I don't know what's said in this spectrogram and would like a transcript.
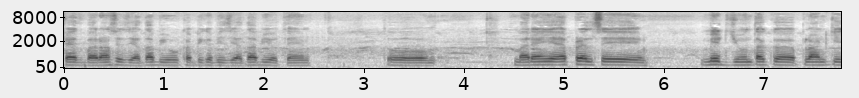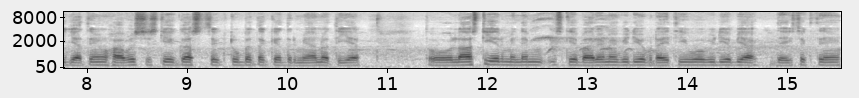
شاید بارہ سے زیادہ بھی ہو کبھی کبھی زیادہ بھی ہوتے ہیں۔ تو ہمارے یہاں یہ اپریل سے مڈ جون تک پلانٹ کیے جاتے ہیں ہارویسٹ اس کی اگست سے اکتوبر تک کے درمیان ہوتی ہے۔ تو لاسٹ ایئر میں نے اس کے بارے میں ویڈیو بنائی تھی، وہ ویڈیو بھی آپ دیکھ سکتے ہیں۔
